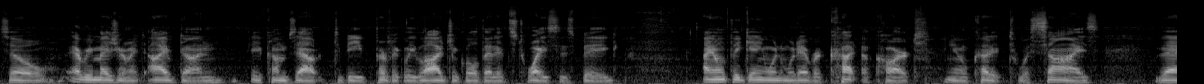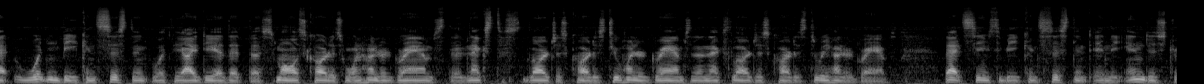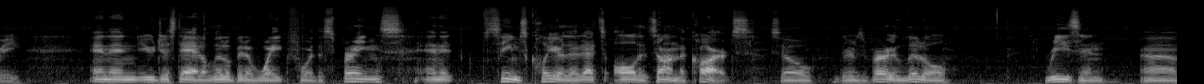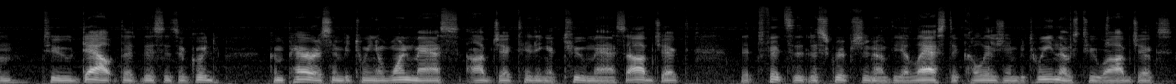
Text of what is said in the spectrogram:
So every measurement I've done, it comes out to be perfectly logical that it's twice as big. I don't think anyone would ever cut a cart, you know, cut it to a size that wouldn't be consistent with the idea that the smallest card is 100 grams, the next largest card is 200 grams, and the next largest card is 300 grams. That seems to be consistent in the industry. And then you just add a little bit of weight for the springs, and it seems clear that that's all that's on the carts. So there's very little reason um, to doubt that this is a good comparison between a one mass object hitting a two mass object that fits the description of the elastic collision between those two objects.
